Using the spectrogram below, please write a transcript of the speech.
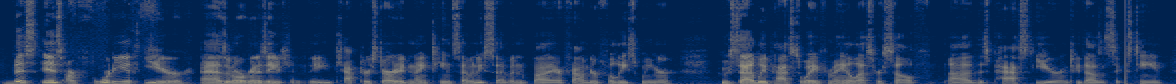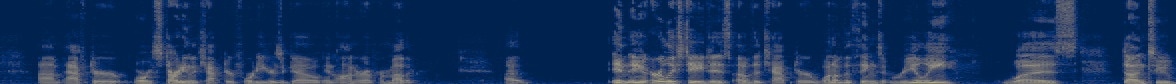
this is our 40th year as an organization. The chapter started in 1977 by our founder, Felice Weiner, who sadly passed away from ALS herself uh, this past year in 2016 um, after or starting the chapter 40 years ago in honor of her mother. Uh, in the early stages of the chapter, one of the things that really was done to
